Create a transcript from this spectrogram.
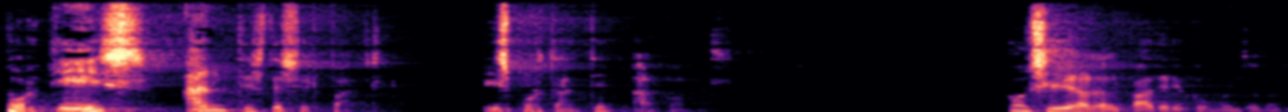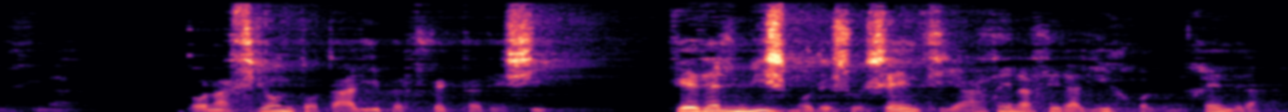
porque es antes de ser Padre. Es, por tanto, algo más. Considerar al Padre como el don original, donación total y perfecta de sí, que de él mismo, de su esencia, hace nacer al Hijo, lo engendra,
